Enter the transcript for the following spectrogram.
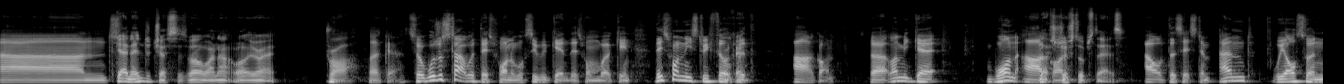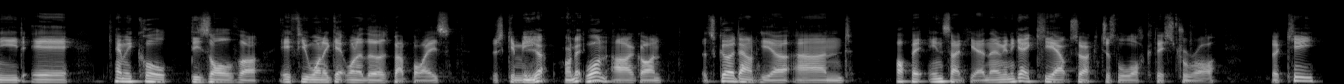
and Get an ender chest as well. Why not? Well, you're right. draw. Okay. So we'll just start with this one and we'll see if we get this one working. This one needs to be filled Okay. with argon. So let me get one argon. That's just upstairs. out of the system. And we also need a chemical dissolver if you want to get one of those bad boys. Just give me Yeah, on it. one argon. Let's go down here and pop it inside here. And then I'm going to get a key out so I can just lock this drawer. The key,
